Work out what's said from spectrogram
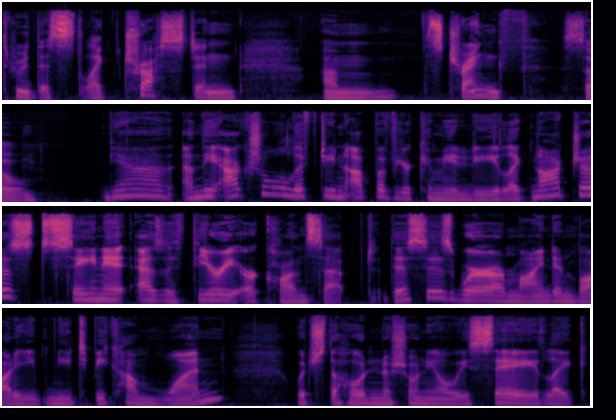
through this like trust and um strength. So Yeah, and the actual lifting up of your community, like not just saying it as a theory or concept. This is where our mind and body need to become one, which the Haudenosaunee always say, like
